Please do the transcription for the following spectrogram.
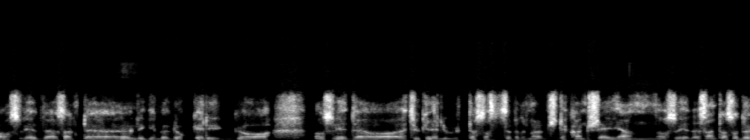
og så videre. Sant? Mm. Ligger med brukket rygg og, og så videre. Og jeg tror ikke det er lurt å satse på den bransjen. Det kan skje igjen og så videre. Sant? Altså, du,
